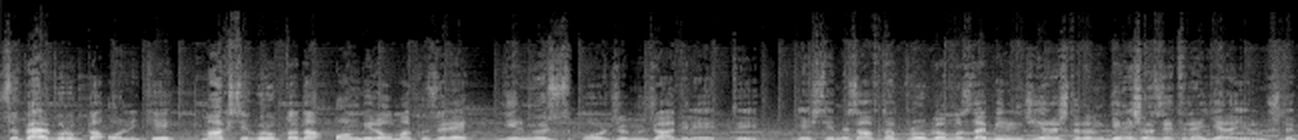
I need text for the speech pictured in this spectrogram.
Süper Grup'ta 12, Maxi Grup'ta da 11 olmak üzere 23 sporcu mücadele etti. Geçtiğimiz hafta programımızda birinci yarışların geniş özetine yer ayırmıştık.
